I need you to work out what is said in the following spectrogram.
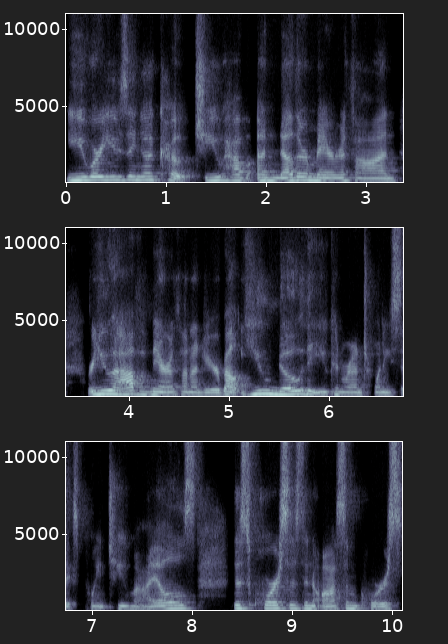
You are using a coach, you have another marathon, or you have a marathon under your belt. You know that you can run 26.2 miles. This course is an awesome course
